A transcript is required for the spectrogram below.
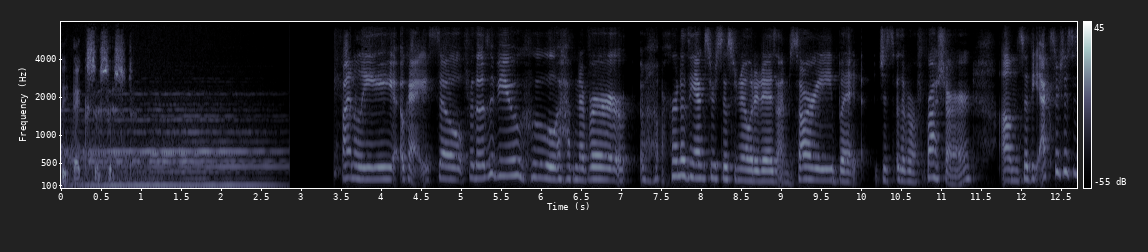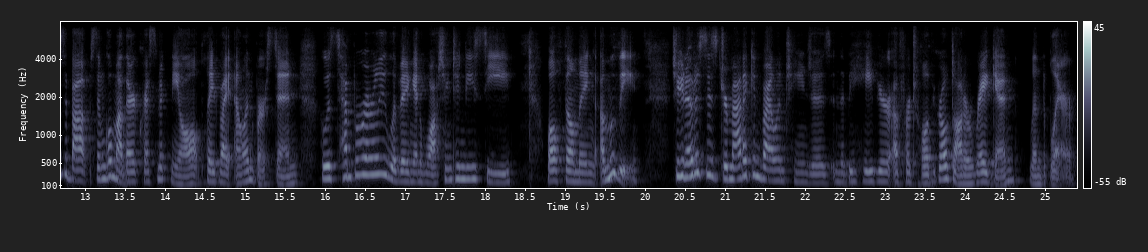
The Exorcist. Finally, okay, so for those of you who have never heard of The Exorcist or know what it is, I'm sorry, but just as a refresher, um, so The Exorcist is about single mother Chris MacNeil, played by Ellen Burstyn, who is temporarily living in Washington, D.C. while filming a movie. She notices dramatic and violent changes in the behavior of her 12 year old daughter, Regan, Linda Blair.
